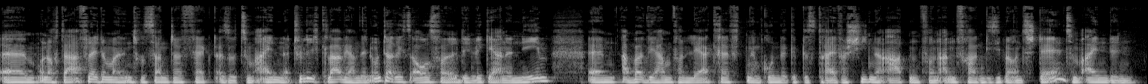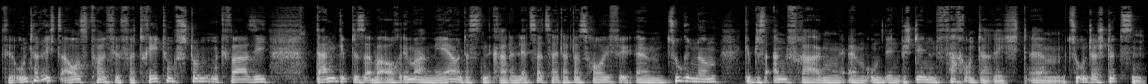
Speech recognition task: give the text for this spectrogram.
Und auch da vielleicht nochmal ein interessanter Fakt. Also zum einen natürlich, klar, wir haben den Unterrichtsausfall, den wir gerne nehmen, ähm, aber wir haben von Lehrkräften im Grunde gibt es drei verschiedene Arten von Anfragen, die sie bei uns stellen. Zum einen den für Unterrichtsausfall, für Vertretungsstunden quasi. Dann gibt es aber auch immer mehr, und das gerade in letzter Zeit hat das häufig ähm, zugenommen, gibt es Anfragen, ähm, um den bestehenden Fachunterricht ähm, zu unterstützen.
